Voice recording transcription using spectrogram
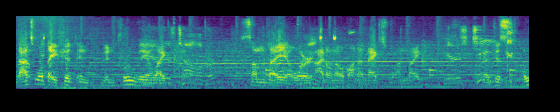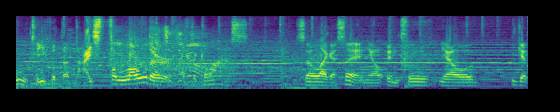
that's what they should in improve, you know, like someday, or I don't know about the next one. Like, you know, just ooh, Teague with the nice floater of the glass. So, like I said, you know, improve, you know, get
